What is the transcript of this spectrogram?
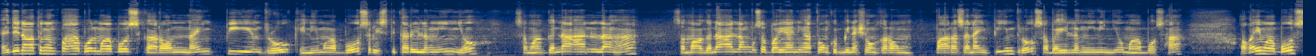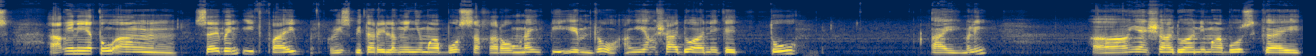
E din ang atong pahabol mga boss karon 9 PM draw kini mga boss respetary lang ninyo sa mga ganahan lang ha. Sa mga ganahan lang mo sabayan ni atong kombinasyon karong para sa 9 PM draw sabay lang ni ninyo mga boss ha. Okay mga boss, akin ni ito ang 785 respetary lang ninyo mga boss sa karong 9 PM draw. Ang iyang shadow ani kay 2 ay mali Ah, ang iyang shadow ani mga boss kay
